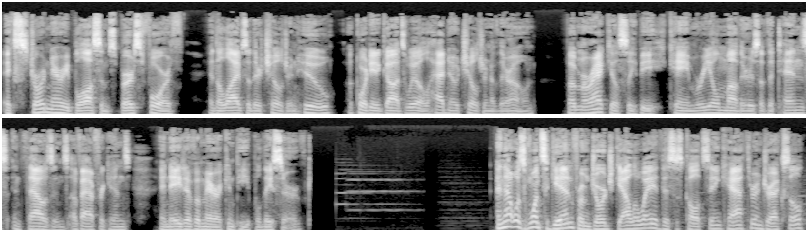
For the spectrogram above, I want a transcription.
extraordinary blossoms burst forth in the lives of their children who, according to God's will, had no children of their own, but miraculously became real mothers of the tens and thousands of Africans and Native American people they served. And that was once again from George Galloway. This is called St. Catherine Drexel,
